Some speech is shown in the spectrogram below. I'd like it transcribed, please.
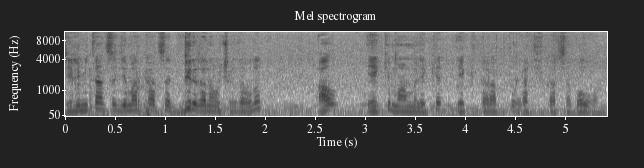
Делимитация демаркация бир гана учурда болот ал эки мамлекет эки тараптуу ратификация болгондо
